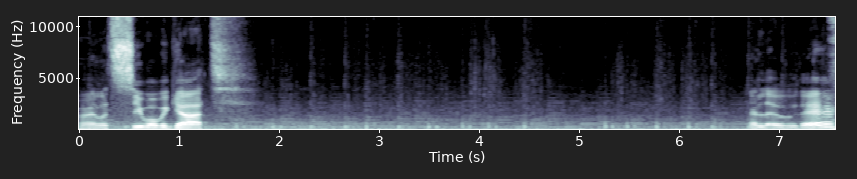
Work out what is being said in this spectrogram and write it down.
Alright, let's see what we got. Hello there.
